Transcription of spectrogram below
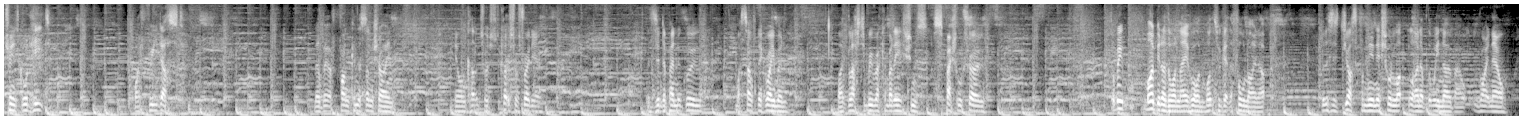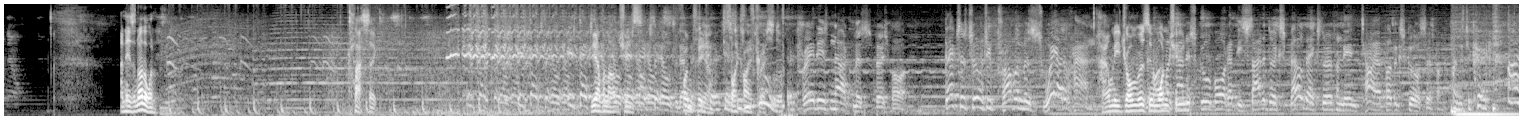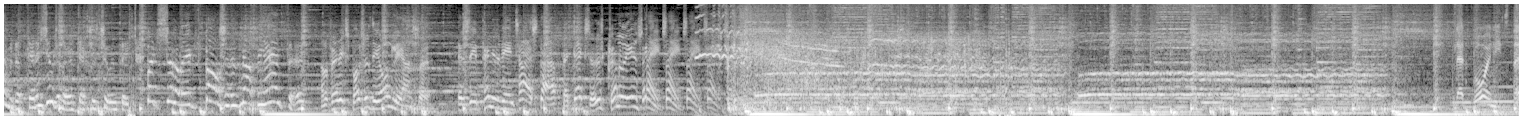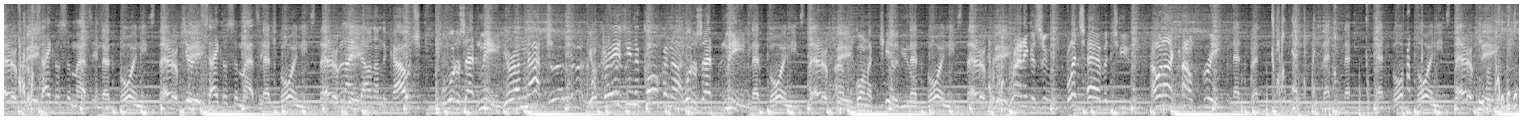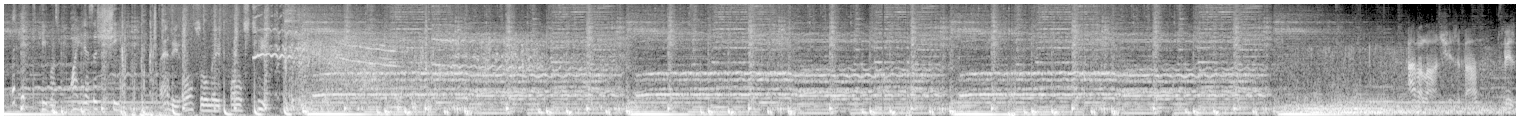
Tune's called Heat by Free Dust. A little bit of funk in the sunshine here on Culturist, Culturist Radio. This is Independent Groove, myself, Nick Raymond, my Glastonbury Recommendations special show. There'll be, might be another one later on once we get the full lineup, but this is just from the initial li- lineup that we know about right now. And here's another one. Classic. The Avalanches, Frontier, Psychiatrist. Afraid he's not, Miss Birchmore. Dexter's truancy problem is way out of hand. How many genres in one Baltimore tune? County School Board have decided to expel Dexter from the entire public school system. Well, Mr. Kirk, I'm as upset as you to learn Dexter's truancy. But surely expulsion is not the answer. I'm afraid expulsion is the only answer. It is the opinion of the entire staff that Dexter is criminally insane. Sane, sane, sane. Psychosomatic. That boy needs therapy. Purely psychosomatic. That boy needs therapy. Lying down on the couch? What does that mean? You're a nut. You're crazy in the coconut. What does that mean? That boy needs therapy. I'm gonna kill you. That boy needs therapy. Granny Gazoo, let's have it, you. Now when I count three. That that that that, that boy, boy needs therapy. He was white as a sheet. And he also made false teeth.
